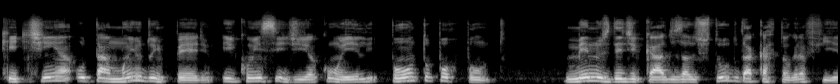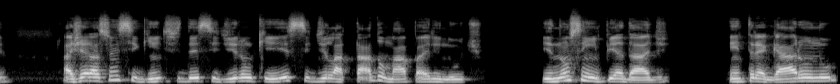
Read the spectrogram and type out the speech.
que tinha o tamanho do império e coincidia com ele ponto por ponto. Menos dedicados ao estudo da cartografia, as gerações seguintes decidiram que esse dilatado mapa era inútil e, não sem impiedade, entregaram-no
